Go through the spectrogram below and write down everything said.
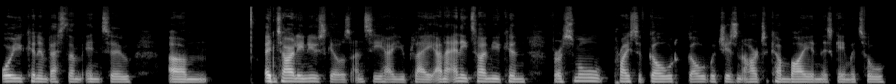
or you can invest them into um, entirely new skills and see how you play. And at any time you can for a small price of gold gold which isn't hard to come by in this game at all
